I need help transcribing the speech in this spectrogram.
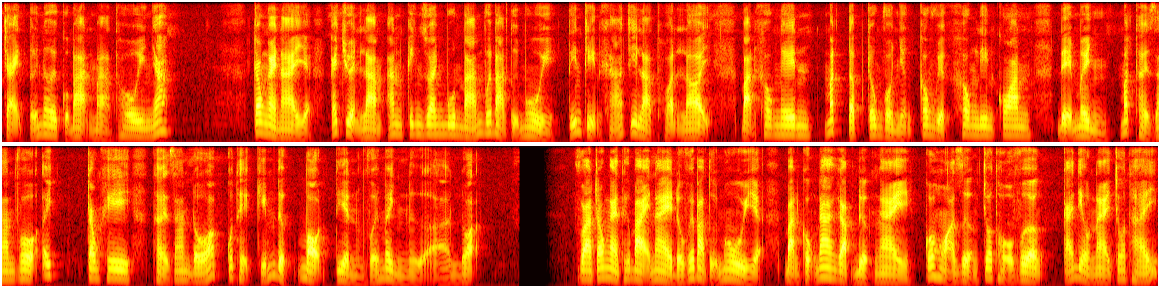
chạy tới nơi của bạn mà thôi nhé. Trong ngày này, cái chuyện làm ăn kinh doanh buôn bán với bạn tuổi mùi tiến triển khá chi là thuận lợi. bạn không nên mất tập trung vào những công việc không liên quan để mình mất thời gian vô ích trong khi thời gian đó có thể kiếm được bọn tiền với mình nữa đoạn. Và trong ngày thứ bảy này đối với bạn tuổi mùi, bạn cũng đang gặp được ngày có họa dưỡng cho thổ vượng. Cái điều này cho thấy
